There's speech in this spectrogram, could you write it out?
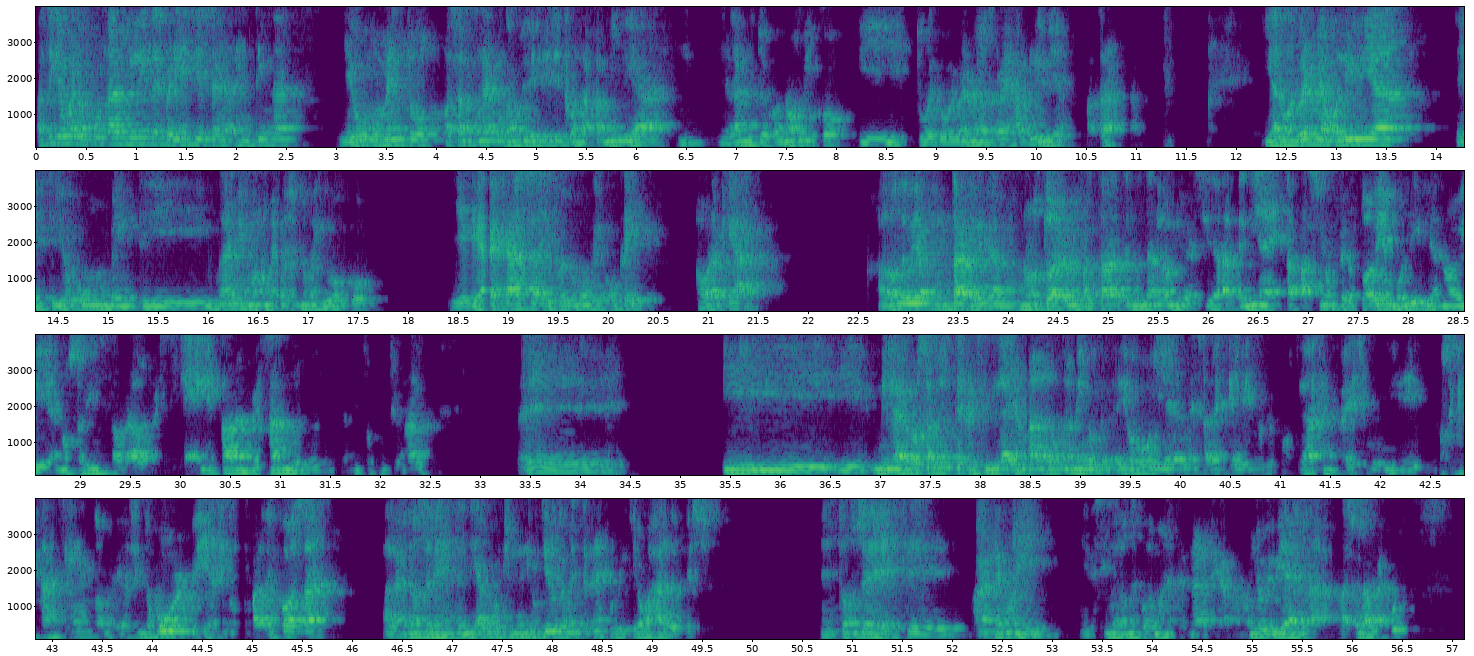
Así que bueno, fue una muy linda experiencia esa en Argentina. Llegó un momento, pasamos una época muy difícil con la familia en, el ámbito económico y tuve que volverme otra vez a Bolivia, atrás. Y al volverme a Bolivia, este, yo con 21 años más o menos, si no me equivoco, llegué a casa y fue como que, ok, ¿ahora qué hago? ¿A dónde voy a apuntar, digamos? No, todavía me faltaba terminar la universidad, tenía esta pasión, pero todavía en Bolivia no había, no se había instaurado recién, estaba empezando el entrenamiento funcional. Eh, y, y, milagrosamente recibí la llamada de un amigo que me dijo, oye, me ¿sabes que he visto que posteas en Facebook y no sé qué estás haciendo? Me voy haciendo burpee y haciendo un par de cosas a las que no se les entendía mucho y me dijo, quiero que me entrenes porque quiero bajar de peso. Entonces, este, agarremos y, y decime dónde podemos entrenar, digamos. ¿no? Yo vivía en la plazuela Blackwood,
